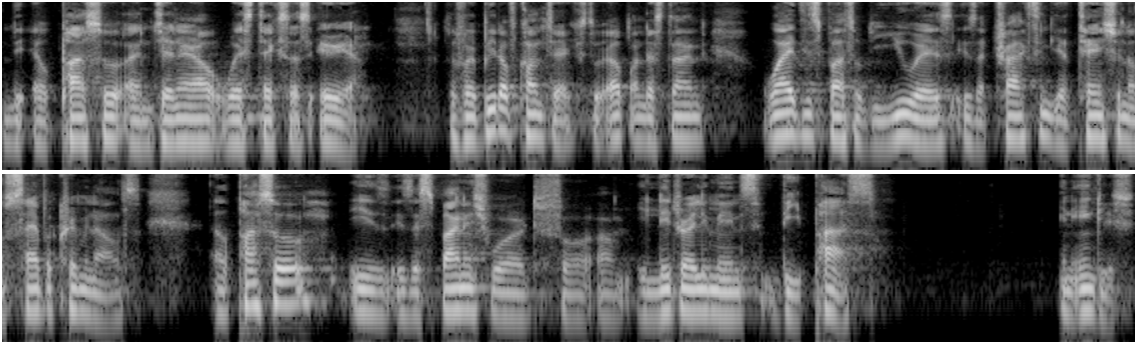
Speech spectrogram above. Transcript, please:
in the El Paso and general West Texas area. So for a bit of context to help understand why this part of the US is attracting the attention of cyber criminals, El Paso is, is a Spanish word for, um, it literally means the pass in English.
